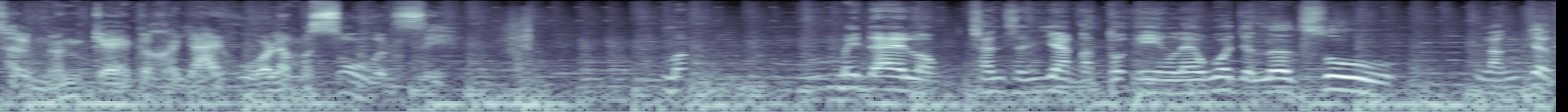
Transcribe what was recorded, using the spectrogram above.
ถ้างั้นแกก็ขยายหัวแล้วมาสู้กันสิมไม่ได้หรอกฉันสัญญากับตัวเองแล้วว่าจะเลิกสู้ หลังจาก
